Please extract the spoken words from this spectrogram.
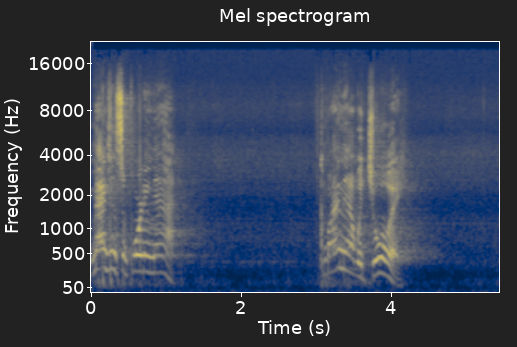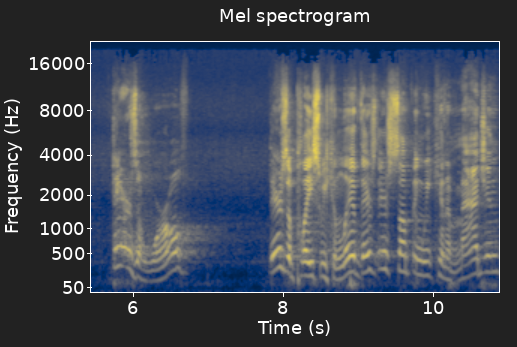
Imagine supporting that. Combine that with joy. There's a world. There's a place we can live. There's, there's something we can imagine.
